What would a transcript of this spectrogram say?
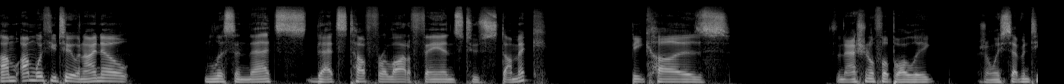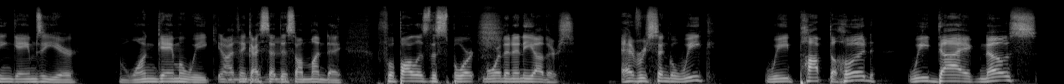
I'm I'm with you too, and I know. Listen, that's that's tough for a lot of fans to stomach because it's the National Football League. There's only 17 games a year, one game a week. You know, I think I said mm-hmm. this on Monday. Football is the sport more than any others. Every single week, we pop the hood, we diagnose,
